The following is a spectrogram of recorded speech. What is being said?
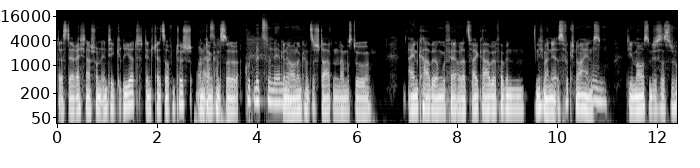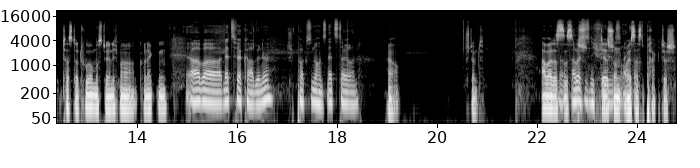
Da ist der Rechner schon integriert. Den stellst du auf den Tisch ja, und dann kannst du. Gut mitzunehmen. Genau, ne? dann kannst du starten. Da musst du ein Kabel ungefähr oder zwei Kabel verbinden. Nicht mal, ne, ist wirklich nur eins. Mhm. Die Maus und die Tastatur musst du ja nicht mal connecten. Aber Netzwerkkabel, ne? Packst du noch ins Netzteil ran. Ja. Stimmt. Aber das ja, ist, aber ist nicht viel, der ist schon ist äußerst praktisch.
